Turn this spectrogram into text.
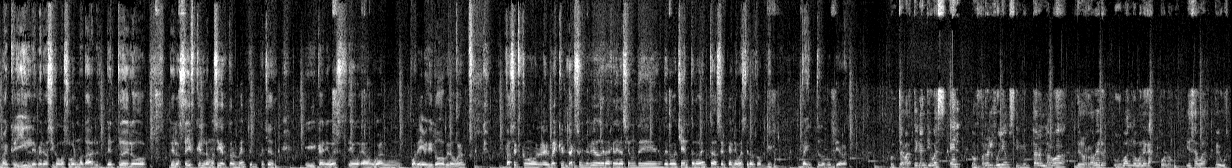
no increíble, pero así como súper notable dentro de lo, de lo safe que es la música actualmente, pues, ¿cachai? Y Kanye West es, es un weón polémico y todo, pero weón. Va a ser como el Michael Jackson, yo creo, de la generación de, de los 80, 90, va a ser Kanye West de los 2020, 2010, weón. Punto aparte Kanye West, él con Pharrell Williams inventaron la moda de los raperos ocupando boleras polo. Y esa weá me gusta.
